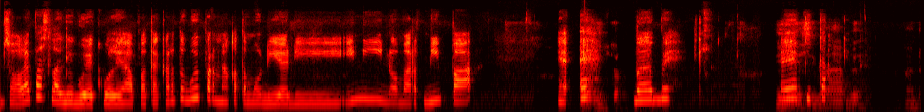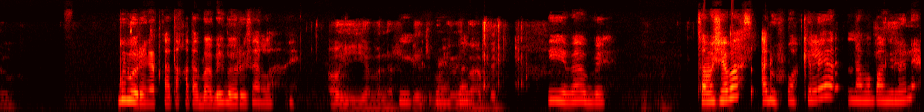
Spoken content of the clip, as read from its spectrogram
Soalnya pas lagi gue kuliah apoteker tuh gue pernah ketemu dia di ini Indomaret MIPA. Ya, oh, eh, gitu. Babe. Iya, eh, si Babe. Aduh. Gue baru ingat kata-kata Babe barusan loh. Eh. Oh iya bener, iya, dia cuma babe. babe. Iya Babe. Sama siapa? Aduh, wakilnya nama panggilannya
